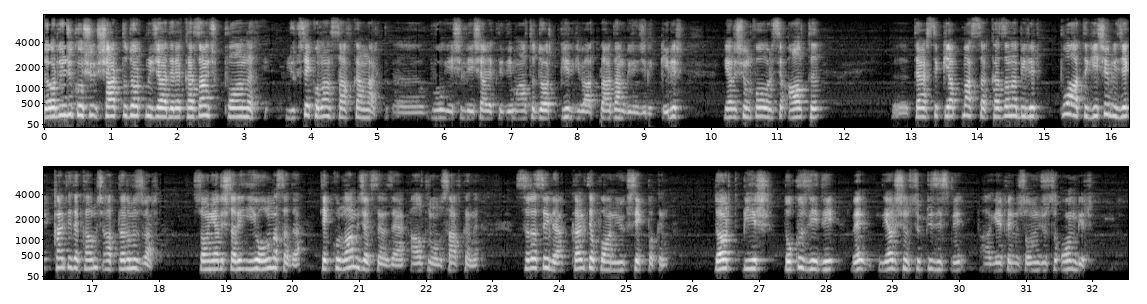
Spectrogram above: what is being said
Dördüncü koşu şartlı dört mücadele kazanç puanı yüksek olan safkanlar. Ee, bu yeşilde işaretlediğim 6-4-1 gibi atlardan birincilik gelir. Yarışın favorisi 6. Ee, terslik yapmazsa kazanabilir. Bu atı geçebilecek kalitede kalmış atlarımız var. Son yarışları iyi olmasa da tek kullanmayacaksanız eğer Altınoğlu Safkan'ı sırasıyla kalite puanı yüksek bakın. 4, 1, 9, 7 ve yarışın sürpriz ismi AGF'nin sonuncusu 11.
